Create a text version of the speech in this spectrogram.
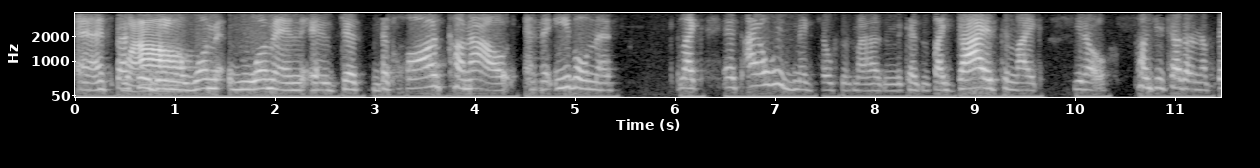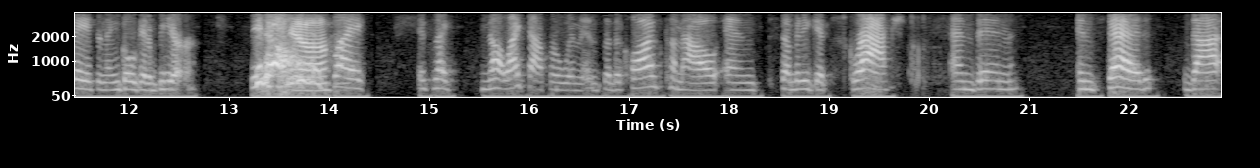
And especially wow. being a woman woman is just the claws come out and the evilness like it's I always make jokes with my husband because it's like guys can like, you know, punch each other in the face and then go get a beer. You know? Yeah. It's like it's like not like that for women. So the claws come out and somebody gets scratched and then instead that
